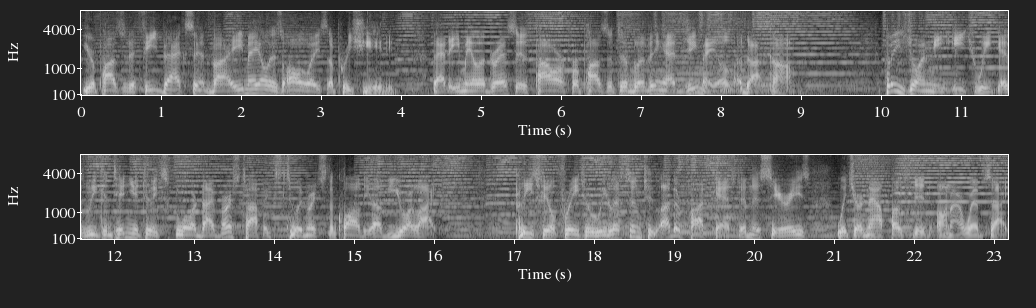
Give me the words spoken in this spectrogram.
Your positive feedback sent via email is always appreciated. That email address is powerforpositiveliving at gmail.com. Please join me each week as we continue to explore diverse topics to enrich the quality of your life. Please feel free to re listen to other podcasts in this series, which are now posted on our website.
